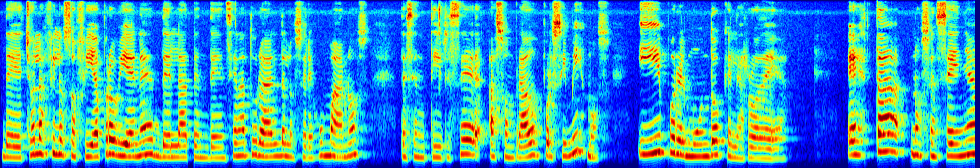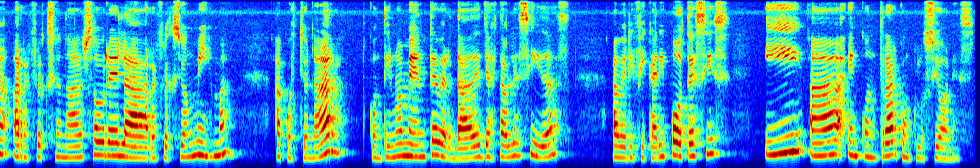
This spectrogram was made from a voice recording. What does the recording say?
de hecho, la filosofía proviene de la tendencia natural de los seres humanos de sentirse asombrados por sí mismos y por el mundo que les rodea. Esta nos enseña a reflexionar sobre la reflexión misma, a cuestionar continuamente verdades ya establecidas, a verificar hipótesis y a encontrar conclusiones.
